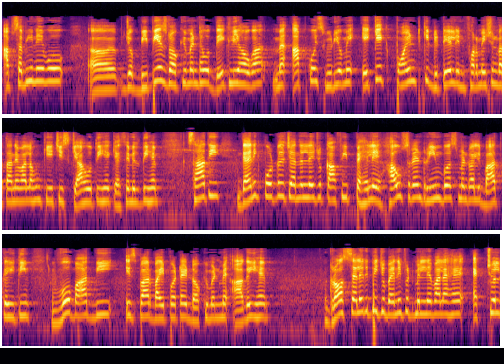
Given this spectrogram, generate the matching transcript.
आप सभी ने वो जो बीपीएस डॉक्यूमेंट है वो देख लिया होगा। मैं आपको इस वीडियो में एक एक पॉइंट की डिटेल्ड इन्फॉर्मेशन बताने वाला हूँ कि ये चीज़ क्या होती है, कैसे मिलती है। साथ ही, दैनिक पोर्टल चैनल ने जो काफ़ी पहले हाउस रेंट रीइंबर्समेंट वाली बात कही थी, वो बात भी इस बार बाइपर्टाइट डॉक्यूमेंट में आ गई है। ग्रॉस सैलरी पे जो बेनिफिट मिलने वाला है एक्चुअल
